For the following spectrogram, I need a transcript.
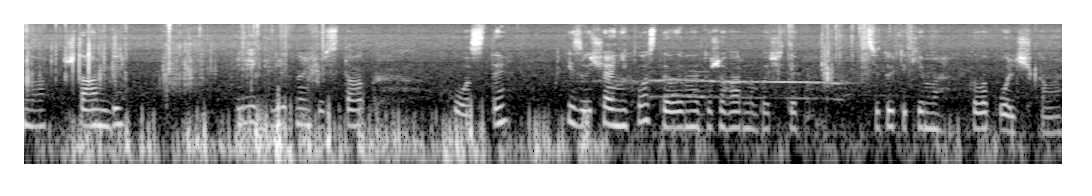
на штамбі. І квітнуть ось так хости. І звичайні хости, але вони дуже гарно, бачите, цвітуть такими колокольчиками.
